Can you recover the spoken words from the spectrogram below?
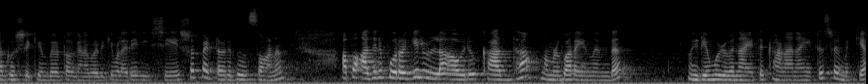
ആഘോഷിക്കുന്നത് കേട്ടോ. ഗണപതിക്ക് വളരെ വിശേഷപ്പെട്ട ഒരു ദിവസമാണ്. അപ്പോൾ അതിന് പുറകിലുള്ള ആ ഒരു കഥ നമ്മൾ പറയുന്നുണ്ട്. വീഡിയോ മുഴുവനായിട്ട് കാണാനായിട്ട് ശ്രമിക്കുക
